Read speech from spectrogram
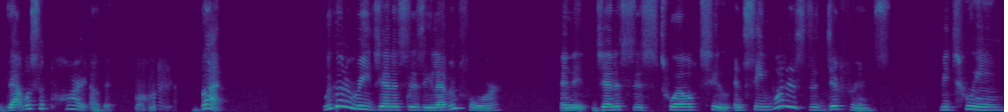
That was a part of it. But we're going to read Genesis 11 4 and Genesis 12 2 and see what is the difference between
